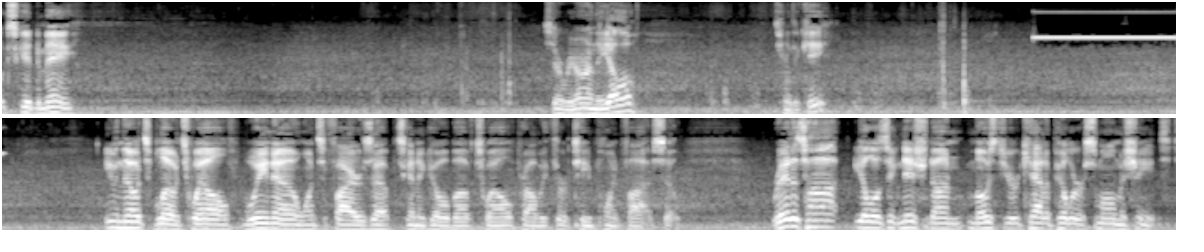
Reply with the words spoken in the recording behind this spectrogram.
Looks good to me. So here we are in the yellow. Turn the key. Even though it's below 12, we know once it fires up, it's going to go above 12, probably 13.5. So red is hot, yellow is ignition on most of your Caterpillar small machines.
